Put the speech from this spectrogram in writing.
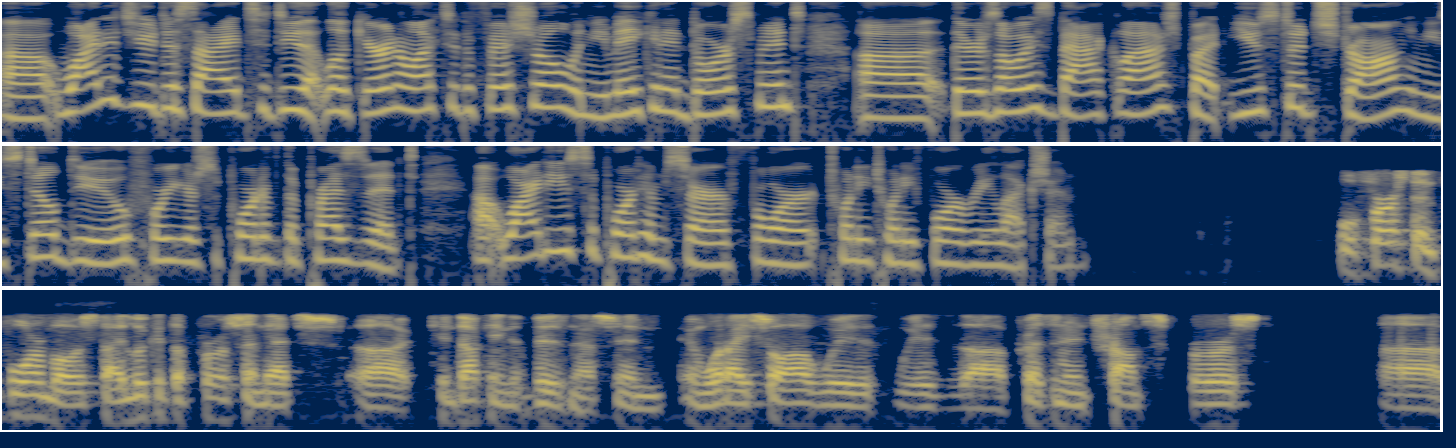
Uh, why did you decide to do that? Look, you're an elected official. When you make an endorsement, uh, there's always backlash, but you stood strong and you still do for your support of the president. Uh, why do you support him, sir, for 2024 reelection? Well, first and foremost, I look at the person that's uh, conducting the business, and, and what I saw with with uh, President Trump's first uh,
